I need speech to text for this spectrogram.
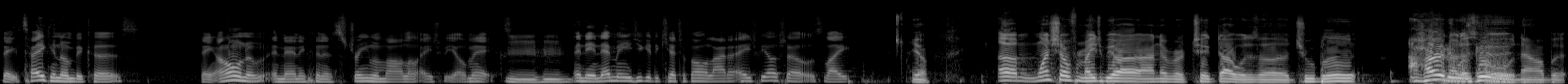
they've taken them because they own them, and then they finna stream them all on HBO Max. hmm And then that means you get to catch up on a lot of HBO shows. Like Yeah. Um, one show from HBO I, I never checked out was uh True Blood. I heard I it was that's old good. now, but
